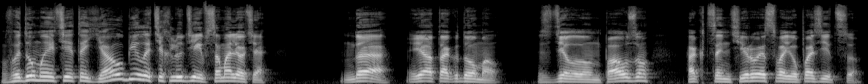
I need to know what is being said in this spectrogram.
«Вы думаете, это я убил этих людей в самолете?» «Да, я так думал», — сделал он паузу, акцентируя свою позицию.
